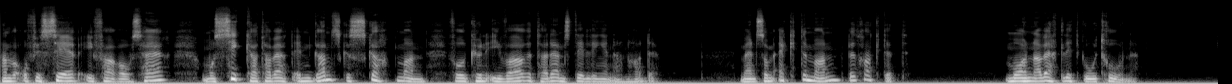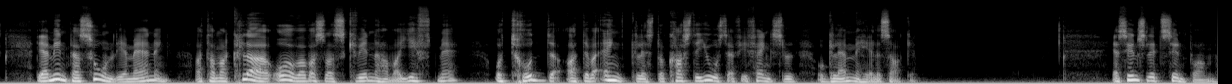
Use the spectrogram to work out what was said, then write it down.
Han var offiser i faraos hær og må sikkert ha vært en ganske skarp mann for å kunne ivareta den stillingen han hadde. Men som ektemann betraktet må han ha vært litt godtroende. Det er min personlige mening at han var klar over hva slags kvinne han var gift med, og trodde at det var enklest å kaste Josef i fengsel og glemme hele saken. Jeg syns litt synd på ham.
